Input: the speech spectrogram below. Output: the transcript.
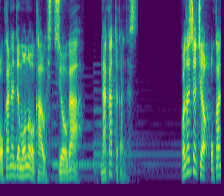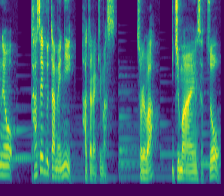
お金で物を買う必要がなかったからです。私たちはお金を稼ぐために働きます。それは1万円札を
